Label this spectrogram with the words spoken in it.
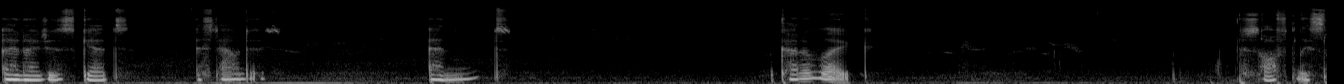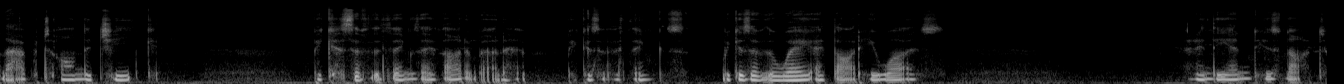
and I just get astounded and kind of like softly slapped on the cheek because of the things I thought about him, because of the things, because of the way I thought he was. And in the end, he's not.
